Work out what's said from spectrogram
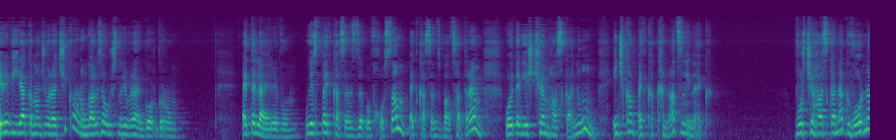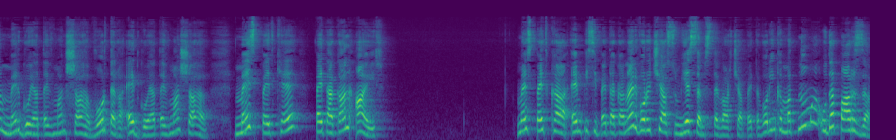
Երևի իր կնոջ վրա չի կանում, գալիս է ուրիշների վրա է գորգռում։ Էդ էլ է երևում։ Ու ես պետքա սենց ձևով խոսամ, պետքա սենց բացատրեմ, որովհետև ես չեմ հասկանում, ինչքան պետքա քնած լինեք, որ չհասկանաք որն է մեր գոյատևման շահը, որտեղ է այդ գոյատևման շահը։ Մեզ պետք է պետական այր, Մեզ պետքա այնպիսի պետական այր, որը չի ասում ես եմ ստե վարչապետը, որ ինքը մտնում է ու դա է։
